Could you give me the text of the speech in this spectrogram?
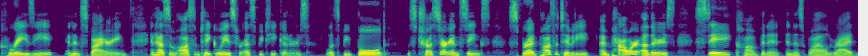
crazy and inspiring and has some awesome takeaways for us boutique owners. Let's be bold. Let's trust our instincts, spread positivity, empower others, stay confident in this wild ride.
